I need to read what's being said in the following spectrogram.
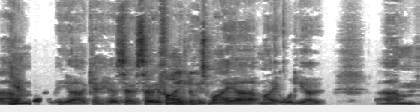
Um, yeah. Okay. So, so if I lose my uh, my audio, um,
